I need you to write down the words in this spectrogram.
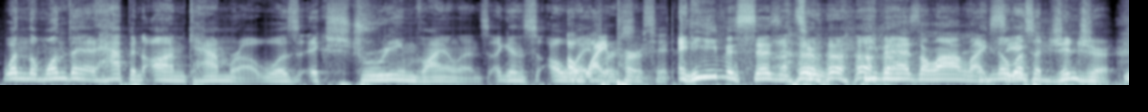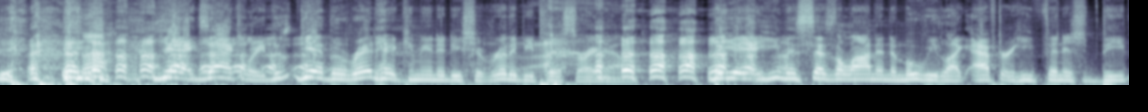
when the one thing that happened on camera was extreme violence against a a white, white person. And he even says it too. He even has the line like, Like, no "See, less a ginger. yeah, exactly. This- yeah, the redhead community should really be pissed right now. But yeah, he even says the line in the movie like after he finished beat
